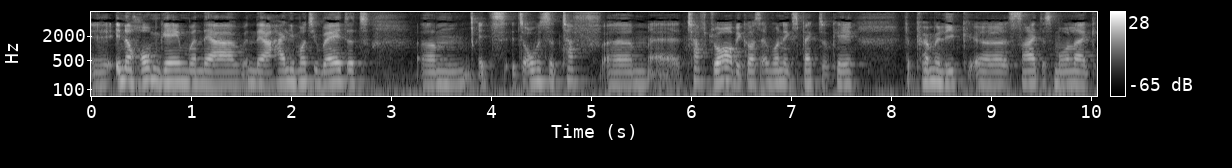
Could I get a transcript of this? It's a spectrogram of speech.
uh, in a home game when they are when they are highly motivated. Um, it's it's always a tough um, uh, tough draw because everyone expects okay, the Premier League uh, side is more like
